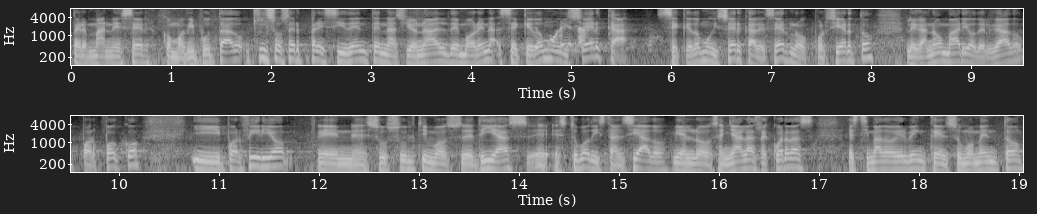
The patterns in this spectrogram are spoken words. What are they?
permanecer como diputado, quiso ser presidente nacional de Morena, se quedó muy cerca se quedó muy cerca de serlo, por cierto, le ganó Mario Delgado por poco y Porfirio en eh, sus últimos eh, días eh, estuvo distanciado, bien lo señalas, ¿recuerdas, estimado Irving, que en su momento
